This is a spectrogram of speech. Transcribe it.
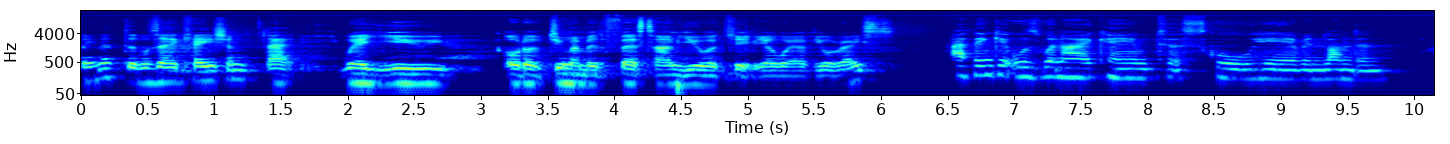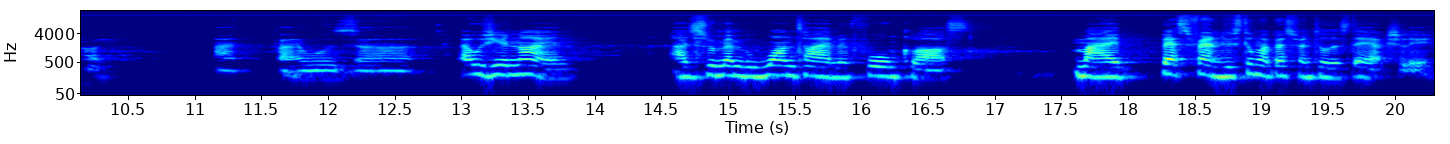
Lena, there was there occasion that where you, or do you remember the first time you were acutely aware of your race? I think it was when I came to school here in London. Right. I, I was uh, I was year nine. I just remember one time in form class, my best friend, who's still my best friend till this day, actually,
